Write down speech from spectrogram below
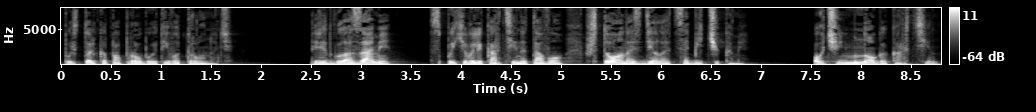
Пусть только попробует его тронуть». Перед глазами вспыхивали картины того, что она сделает с обидчиками. Очень много картин.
